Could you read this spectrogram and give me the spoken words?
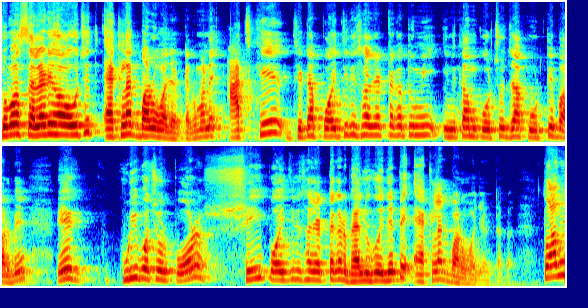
তোমার স্যালারি হওয়া উচিত এক লাখ বারো হাজার টাকা। মানে আজকে যেটা পঁয়ত্রিশ হাজার টাকা তুমি ইনকাম করছ, যা করতে পারবে, এ কুড়ি বছর পর সেই পঁয়ত্রিশ হাজার টাকার ভ্যালু হয়ে যাবে এক লাখ বারো হাজার টাকা। তো আমি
